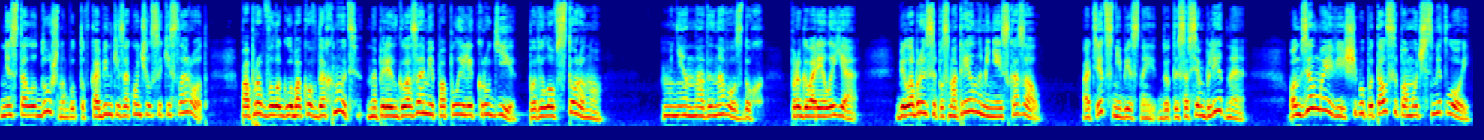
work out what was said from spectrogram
Мне стало душно, будто в кабинке закончился кислород — Попробовала глубоко вдохнуть, но перед глазами поплыли круги, повело в сторону. «Мне надо на воздух», — проговорила я. Белобрысый посмотрел на меня и сказал. «Отец небесный, да ты совсем бледная». Он взял мои вещи, попытался помочь с метлой,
